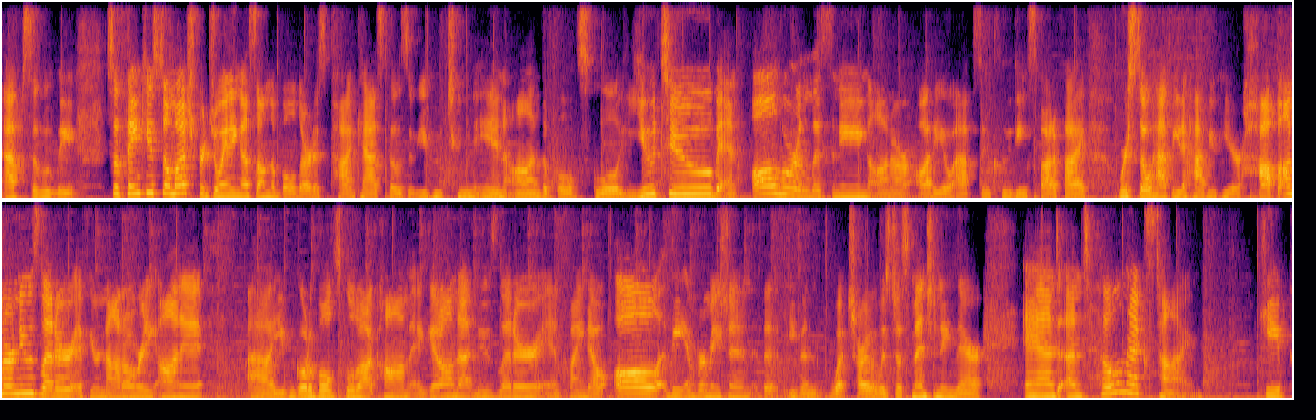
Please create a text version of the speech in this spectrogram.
absolutely. So, thank you so much for joining us on the Bold Artist podcast. Those of you who tune in on the Bold School YouTube and all who are listening on our audio apps, including Spotify, we're so happy to have you here. Hop on our newsletter if you're not already on it. Uh, you can go to boldschool.com and get on that newsletter and find out all the information that even what Charlotte was just mentioning there. And until next time, keep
